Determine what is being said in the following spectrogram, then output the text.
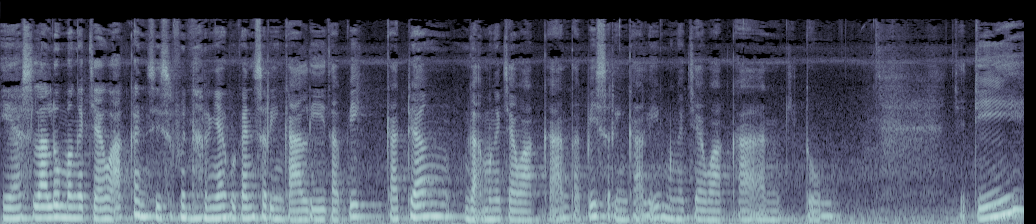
ya selalu mengecewakan sih sebenarnya. Bukan sering kali tapi kadang nggak mengecewakan tapi sering kali mengecewakan gitu. Jadi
